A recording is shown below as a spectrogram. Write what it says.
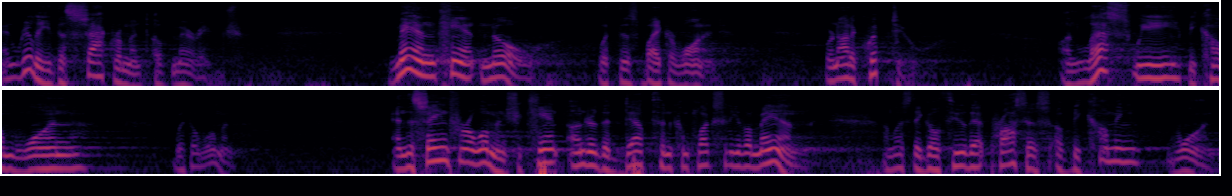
and really the sacrament of marriage. Man can't know what this biker wanted. We're not equipped to unless we become one with a woman. And the same for a woman. She can't, under the depth and complexity of a man, unless they go through that process of becoming one.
